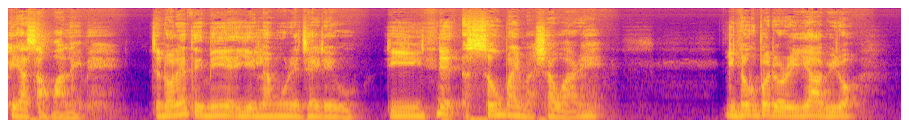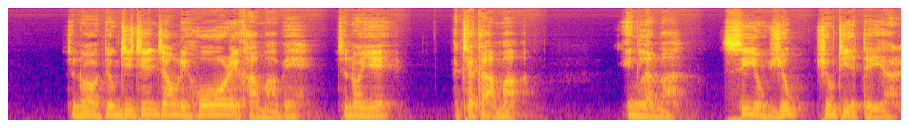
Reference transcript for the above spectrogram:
ဖရားဆောင်ပါလိမ့်မယ်ကျွန်တော်လည်းသင်မင်းရဲ့အရေးလွှမ်းမိုးတဲ့ကြိုက်တဲ့ကိုဒီနှစ်အဆုံးပိုင်းမှာရှောက်ရတယ်ဒီနှုတ်ပတ်တော်တွေရပြီးတော့ကျွန်တော်ညုံကြည်ခြင်းအကြောင်းတွေဟောတဲ့အခါမှာပဲကျွန်တော်ရဲ့ အထက်ကအမအင်္ဂလန်မှာစီးရုံရုပ်ရုပ်တရက်တက်ရတယ်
